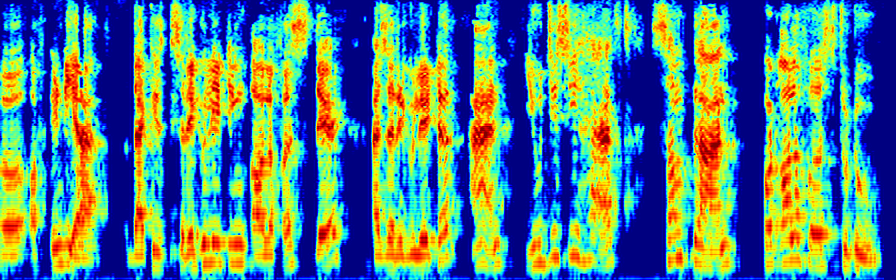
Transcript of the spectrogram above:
uh, of india that is regulating all of us there as a regulator. And ugc has some plan for all of us to do.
